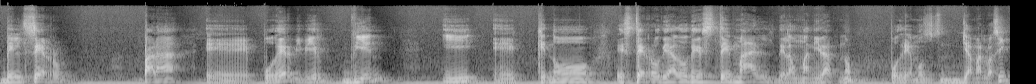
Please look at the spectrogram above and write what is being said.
del cerro para eh, poder vivir bien y eh, que no esté rodeado de este mal de la humanidad, ¿no? Podríamos llamarlo así.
